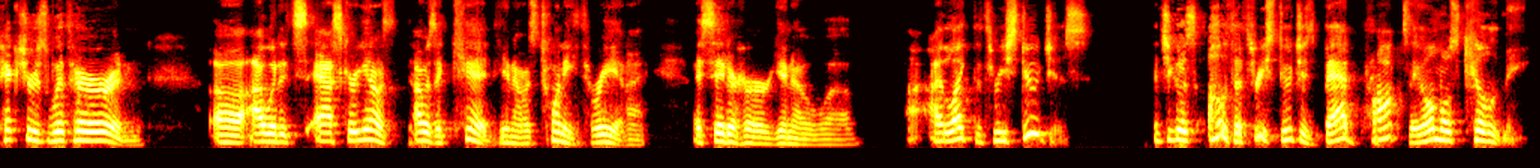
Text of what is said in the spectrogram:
pictures with her, and uh, I would ask her. You know, I was a kid. You know, I was 23, and I I say to her, you know, uh, I, I like the Three Stooges, and she goes, "Oh, the Three Stooges, bad props. They almost killed me."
